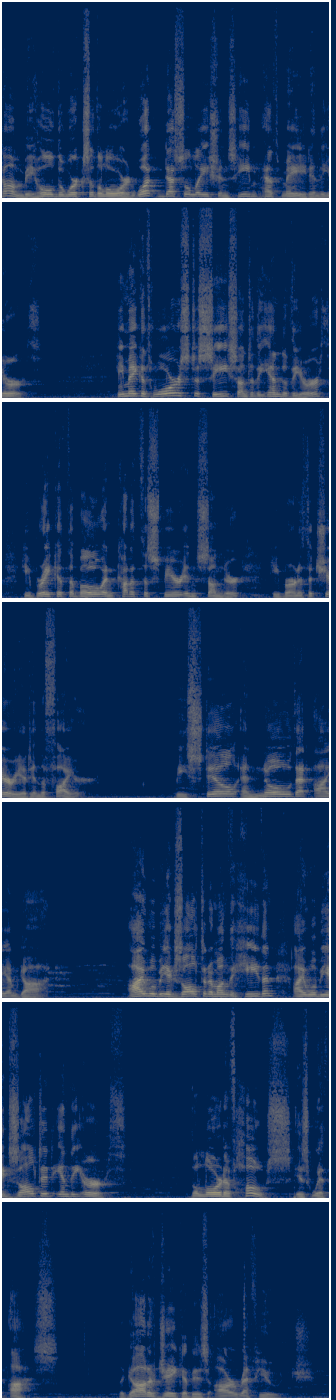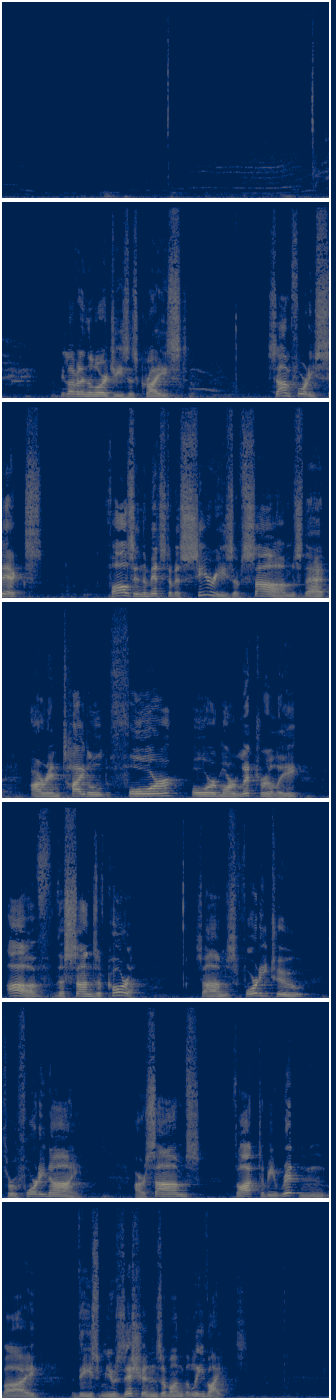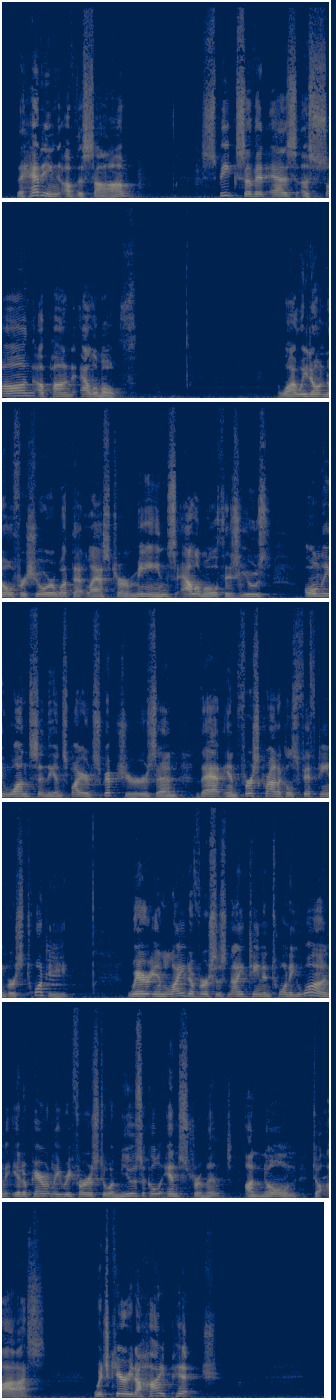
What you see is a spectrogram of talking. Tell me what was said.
Come, behold the works of the Lord, what desolations he hath made in the earth. He maketh wars to cease unto the end of the earth. He breaketh the bow and cutteth the spear in sunder. He burneth the chariot in the fire. Be still and know that I am God. I will be exalted among the heathen, I will be exalted in the earth. The Lord of hosts is with us. The God of Jacob is our refuge. Beloved in the Lord Jesus Christ, Psalm 46 falls in the midst of a series of Psalms that are entitled For, or more literally, of the sons of Korah. Psalms 42 through 49 are Psalms thought to be written by these musicians among the Levites. The heading of the psalm speaks of it as a song upon Alamoth. While we don't know for sure what that last term means, Alamoth is used only once in the inspired scriptures, and that in 1 Chronicles 15, verse 20, where in light of verses 19 and 21, it apparently refers to a musical instrument unknown to us, which carried a high pitch.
